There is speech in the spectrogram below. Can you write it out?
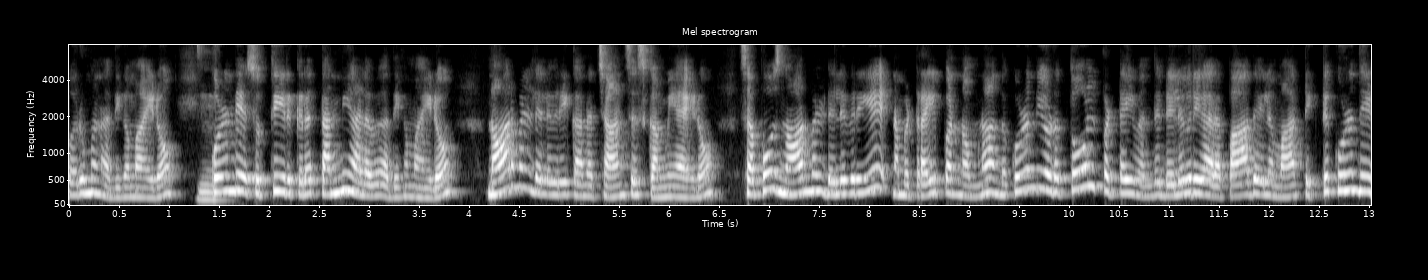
பருமன் அதிகமாயிடும். குழந்தைய சுற்றி இருக்கிற தண்ணி அளவு அதிகமாயிடும். நார்மல் டெலிவரிக்கான சான்சஸ் கம்மியாயிடும். சப்போஸ் நார்மல் டெலிவரியே நம்ம ட்ரை பண்ணோம்னா அந்த குழந்தையோட தோள்பட்டை வந்து டெலிவரி ஆகிற பாதையில் மாட்டிக்கிட்டு குழந்தைய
